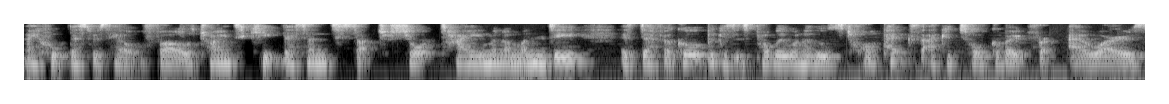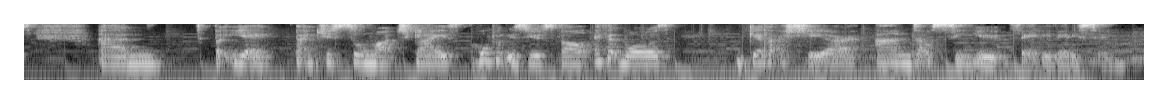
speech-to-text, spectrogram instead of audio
I hope this was helpful. Trying to keep this into such a short time on a Monday is difficult because it's probably one of those topics that I could talk about for hours. Um, but yeah, thank you so much, guys. Hope it was useful. If it was, give it a share, and I'll see you very, very soon.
